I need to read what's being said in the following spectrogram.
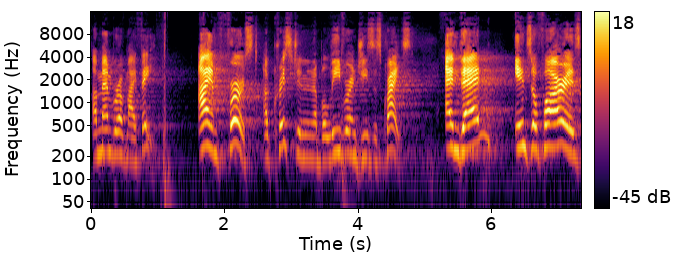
a member of my faith. I am first a Christian and a believer in Jesus Christ. And then, insofar as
